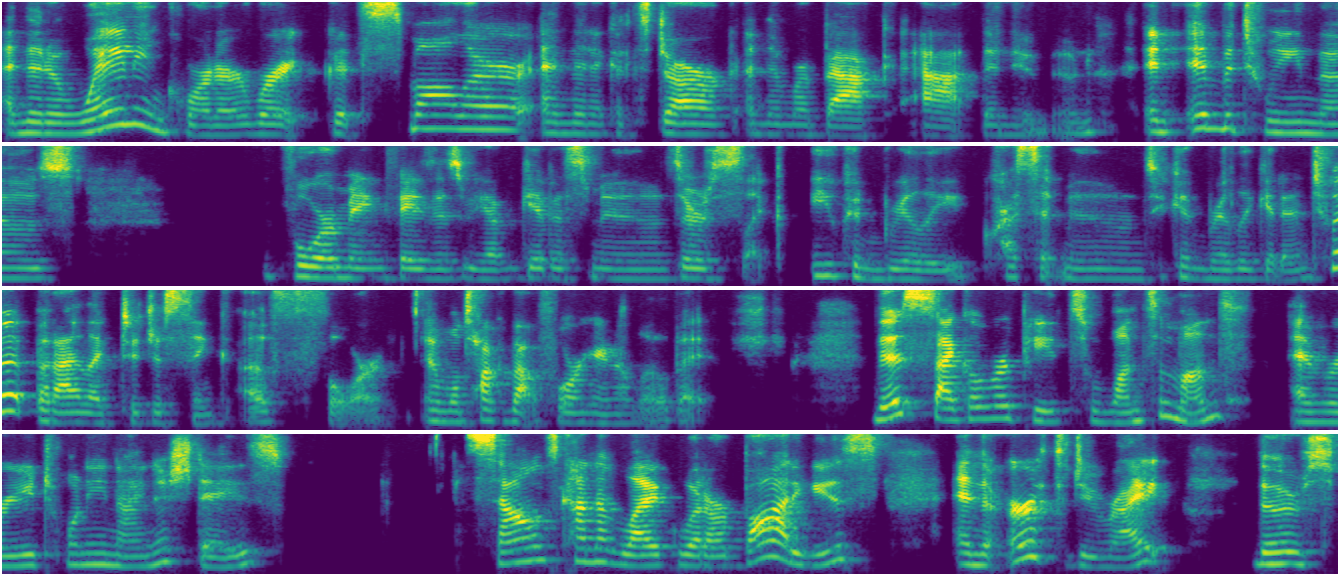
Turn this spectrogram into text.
and then a waning quarter where it gets smaller and then it gets dark and then we're back at the new moon and in between those four main phases. We have gibbous moons. There's like you can really crescent moons you can really get into it but i like to just think of four and we'll talk about four here in a little bit. This cycle repeats once a month every 29ish days. Sounds kind of like what our bodies and the earth do right? There's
